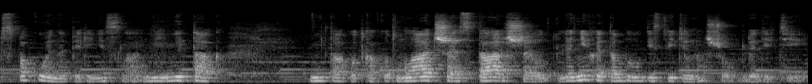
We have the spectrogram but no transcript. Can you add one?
спокойно перенесла, не, не так, не так вот, как вот младшая, старшая. Вот для них это был действительно шок для детей.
